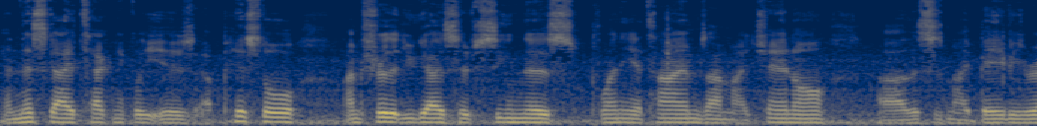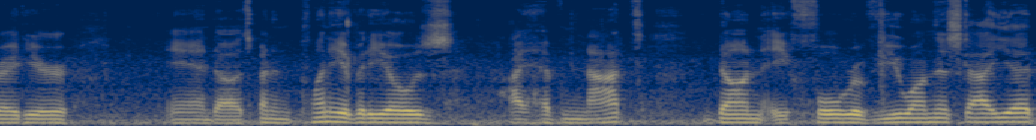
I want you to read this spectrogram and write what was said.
and this guy technically is a pistol. I'm sure that you guys have seen this plenty of times on my channel. Uh, this is my baby right here and uh, it's been in plenty of videos. I have not done a full review on this guy yet,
